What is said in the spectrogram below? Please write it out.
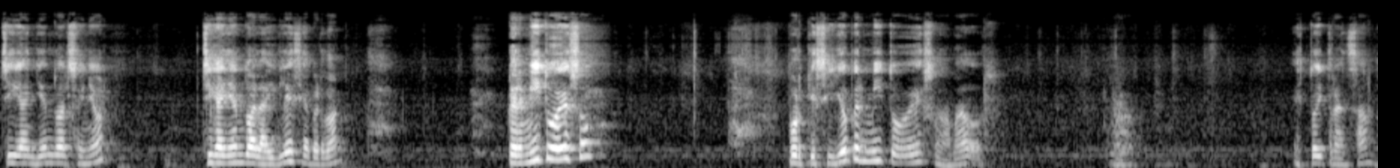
sigan yendo al Señor, sigan yendo a la iglesia, perdón. ¿Permito eso? Porque si yo permito eso, amados, estoy transando.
